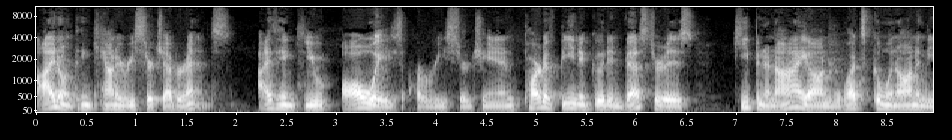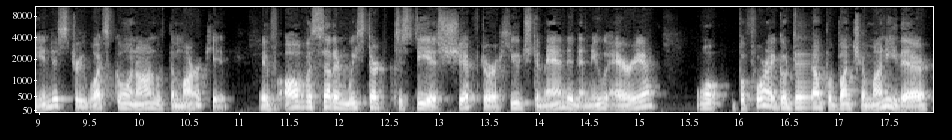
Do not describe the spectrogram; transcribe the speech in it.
I don't think county research ever ends. I think you always are researching. And part of being a good investor is keeping an eye on what's going on in the industry, what's going on with the market. If all of a sudden we start to see a shift or a huge demand in a new area, well, before I go dump a bunch of money there,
